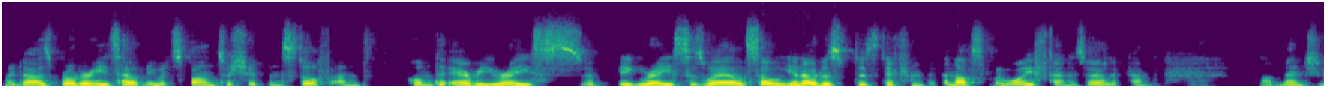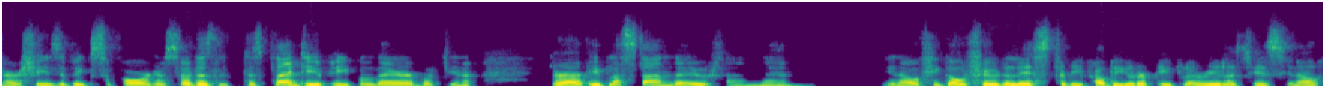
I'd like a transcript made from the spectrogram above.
my dad's brother he's helped me with sponsorship and stuff and come to every race, a big race as well. So you know, there's there's different, and obviously my wife then as well. I can't not mention her; she's a big supporter. So there's there's plenty of people there, but you know, there are people that stand out, and um, you know, if you go through the list, there'll be probably other people I realize, is you know,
